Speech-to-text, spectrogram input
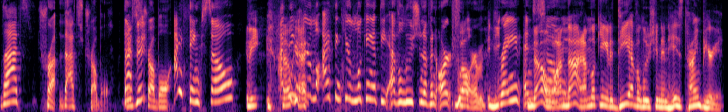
that's tr- that's trouble. That's trouble. I think so. The, I think you're I think you're looking at the evolution of an art form, y- right? no, so- I'm not. I'm looking at a de-evolution in his time period.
